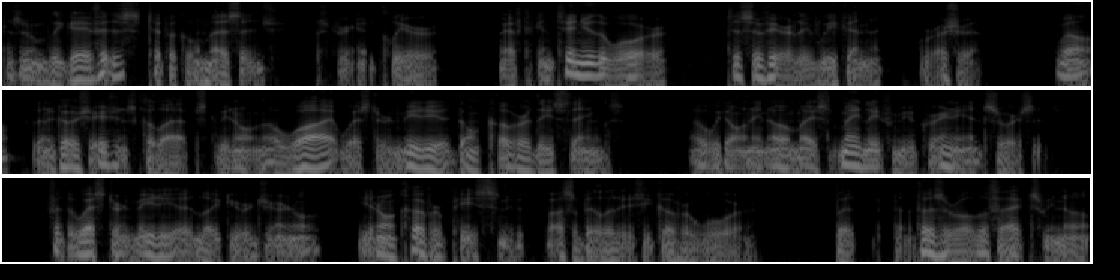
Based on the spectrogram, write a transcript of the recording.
presumably gave his typical message, extreme, clear. We have to continue the war to severely weaken Russia. Well, the negotiations collapsed. We don't know why. Western media don't cover these things. Uh, we only know mas- mainly from Ukrainian sources. For the Western media, like your journal, you don't cover peace possibilities, you cover war. But those are all the facts we know.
